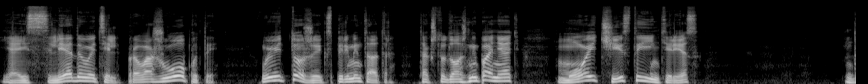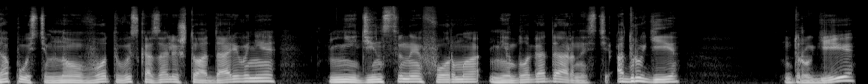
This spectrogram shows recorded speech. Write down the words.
Я исследователь, провожу опыты. Вы ведь тоже экспериментатор, так что должны понять, мой чистый интерес. Допустим, но вот вы сказали, что одаривание не единственная форма неблагодарности, а другие? Другие?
